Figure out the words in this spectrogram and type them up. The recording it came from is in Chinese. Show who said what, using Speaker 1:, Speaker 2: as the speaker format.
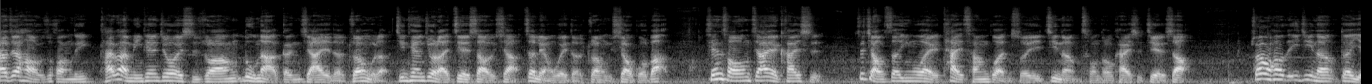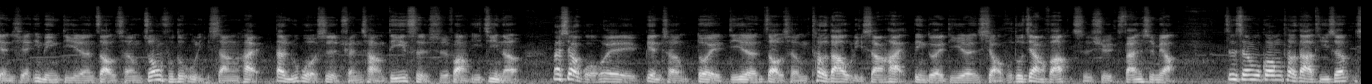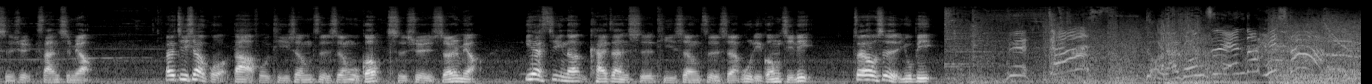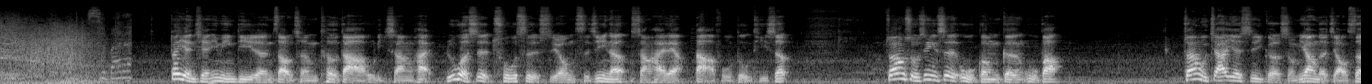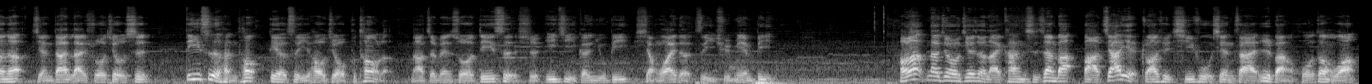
Speaker 1: 大家好，我是黄林。台版明天就会时装露娜跟嘉叶的专武了，今天就来介绍一下这两位的专武效果吧。先从嘉叶开始，这角色因为太仓管，所以技能从头开始介绍。专武后的一技能对眼前一名敌人造成中幅度物理伤害，但如果是全场第一次释放一技能，那效果会变成对敌人造成特大物理伤害，并对敌人小幅度降防，持续三十秒。自身武功特大提升，持续三十秒。二技效果大幅提升自身武功，持续十二秒。E.S 技能开战时提升自身物理攻击力。最后是 U.B。对眼前一名敌人造成特大物理伤害。如果是初次使用此技能，伤害量大幅度提升。专武属性是武功跟误爆。专武加业是一个什么样的角色呢？简单来说就是。第一次很痛，第二次以后就不痛了。那这边说第一次是 E.G 跟 U.B 想歪的自己去面壁。好了，那就接着来看实战吧。把家业抓去欺负现在日版活动王，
